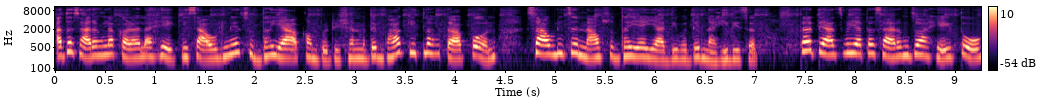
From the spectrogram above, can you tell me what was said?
आता सारंगला कळालं आहे की सावलीने सुद्धा या कॉम्पिटिशनमध्ये भाग घेतला होता पण सावलीचं नावसुद्धा या यादीमध्ये नाही दिसत. तर त्याचवेळी आता सारंग जो आहे तो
